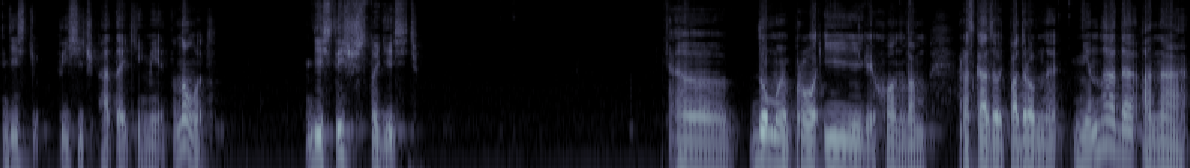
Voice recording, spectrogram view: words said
10 тысяч атаки имеет. Ну вот, 10 110. Э, думаю, про Иерихон вам рассказывать подробно не надо. Она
